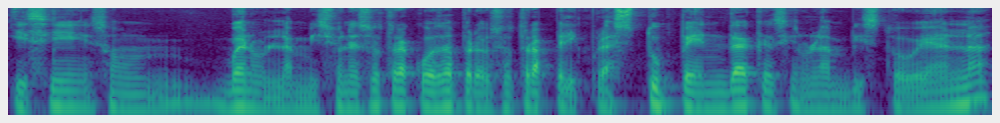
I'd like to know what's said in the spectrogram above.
y sí, son, bueno, la misión es otra cosa, pero es otra película estupenda que si no la han visto, véanla,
